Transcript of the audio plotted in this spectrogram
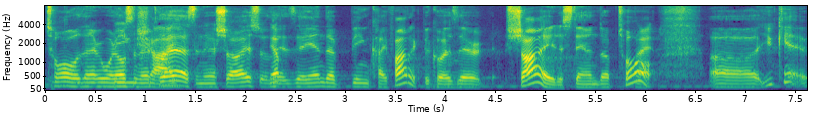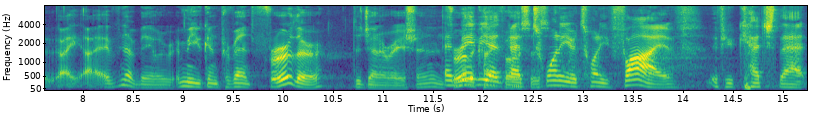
taller than everyone else in their shy. class, and they're shy, so Yep. they, they end up being kyphotic because they're shy to stand up tall. Right. Uh, you can't. I, I've never been able. to... I mean, you can prevent further degeneration and, And further maybe at, at 20 or 25, if you catch that,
